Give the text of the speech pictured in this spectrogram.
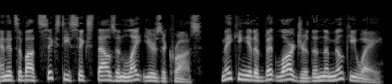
and it's about 66,000 light years across, making it a bit larger than the Milky Way.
